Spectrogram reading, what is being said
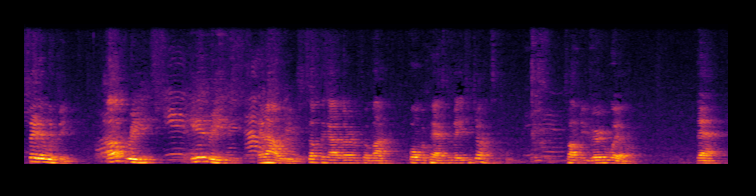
Say that with me. Upreach, Inreach, and Outreach. Something I learned from my former pastor, Major Johnson. Taught me very well that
